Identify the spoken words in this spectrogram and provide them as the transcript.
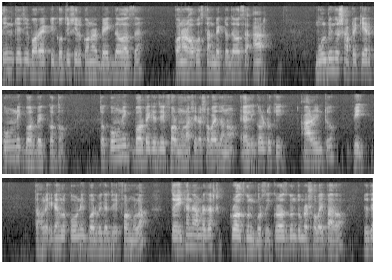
তিন কেজি বড় একটি গতিশীল কণার বেগ দেওয়া আছে। কণার অবস্থান বেগটা দেওয়া আছে আর মূলবিন্দু সাপেক্ষে এর কৌণিক বরবেগ কত? তো কৌণিক বরবেগের যে ফর্মুলা সেটা সবাই জানো এল ইকুয়াল টু কি? আর ইন্টু বি তাহলে এটা হলো কৌণিক বরবেগের যে ফর্মুলা তো এখানে আমরা জাস্ট ক্রস গুণ করছি। ক্রস গুণ তোমরা সবাই পারো। যদি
